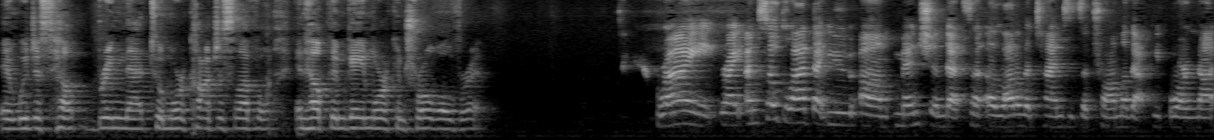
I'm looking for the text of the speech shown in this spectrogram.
And we just help bring that to a more conscious level and help them gain more control over it. Right, right. I'm so glad that you um, mentioned that a lot of the times it's a trauma that people are not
